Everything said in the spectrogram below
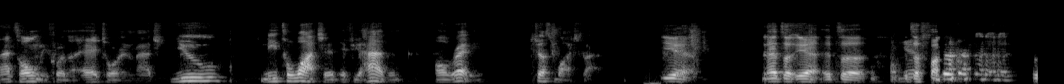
that's only for the Edge Orton match. You need to watch it if you haven't already. Just watch that. Yeah. That's a yeah, it's a it's a fun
